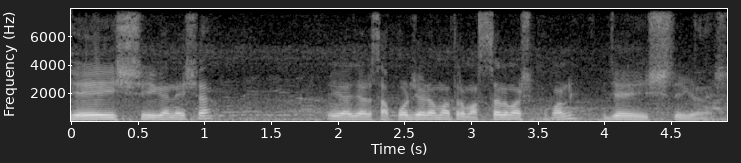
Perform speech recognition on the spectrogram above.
జై శ్రీ గణేష. ఇక జర సపోర్ట్ చేయడం మాత్రం అస్సలు మర్చిపోకండి. జై శ్రీ గణేష.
